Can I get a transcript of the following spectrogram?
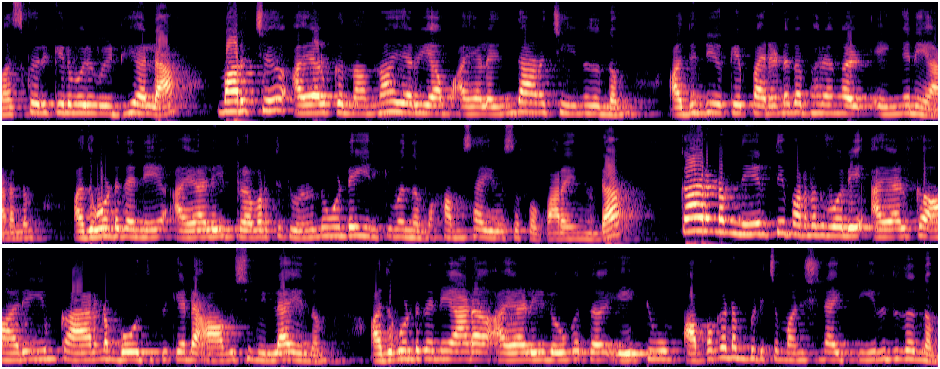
മസ്ക് ഒരിക്കലും ഒരു വിധിയല്ല മറിച്ച് അയാൾക്ക് നന്നായി അറിയാം അയാൾ എന്താണ് ചെയ്യുന്നതെന്നും അതിന്റെയൊക്കെ പരിണത ഫലങ്ങൾ എങ്ങനെയാണെന്നും. അതുകൊണ്ട് തന്നെ അയാൾ ഈ പ്രവൃത്തി തുടർന്നുകൊണ്ടേയിരിക്കുമെന്നും ഹംസ യൂസഫ് പറയുന്നുണ്ട്. കാരണം നേരത്തെ പറഞ്ഞതുപോലെ അയാൾക്ക് ആരെയും കാരണം ബോധിപ്പിക്കേണ്ട ആവശ്യമില്ല എന്നും അതുകൊണ്ട് തന്നെയാണ് അയാൾ ഈ ലോകത്ത് ഏറ്റവും അപകടം പിടിച്ച മനുഷ്യനായി തീരുന്നതെന്നും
